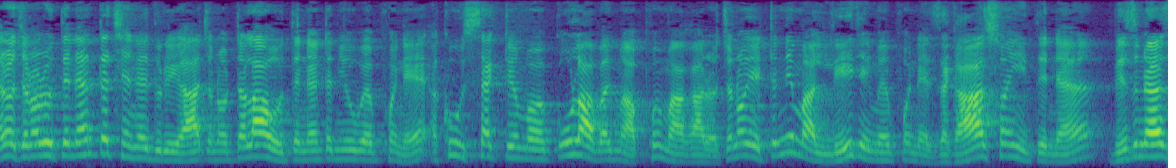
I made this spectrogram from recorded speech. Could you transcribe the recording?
အဲ့တော့ကျွန်တော်တို့တင်တန်းတက်ချင်တဲ့သူတွေကကျွန်တော်တစ်လကိုတင်တန်းတစ်မျိုးပဲဖွင့်တယ်အခု September 6လပိုင်းမှာဖွင့်မှာကတော့ကျွန်တော်ရဲ့တစ်နှစ်မှာ၄ချိန်ပဲဖွင့်တယ်စကားစွမ်းရည်တင်တန်း Business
